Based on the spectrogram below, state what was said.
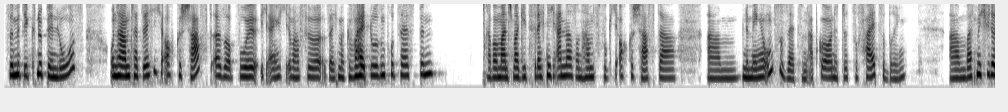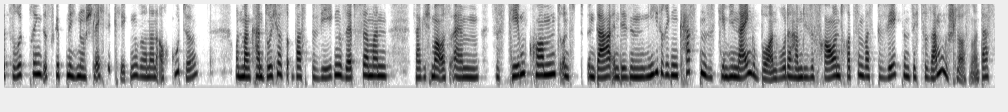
sind mit den Knüppeln los und haben tatsächlich auch geschafft, also obwohl ich eigentlich immer für, sag ich mal, gewaltlosen Prozess bin, aber manchmal geht es vielleicht nicht anders und haben es wirklich auch geschafft, da ähm, eine Menge umzusetzen und Abgeordnete zu Fall zu bringen. Ähm, was mich wieder zurückbringt, es gibt nicht nur schlechte Klicken, sondern auch gute. Und man kann durchaus was bewegen, selbst wenn man, sage ich mal, aus einem System kommt und in da in diesem niedrigen Kastensystem hineingeboren wurde, haben diese Frauen trotzdem was bewegt und sich zusammengeschlossen. Und das,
